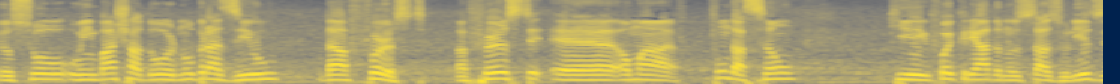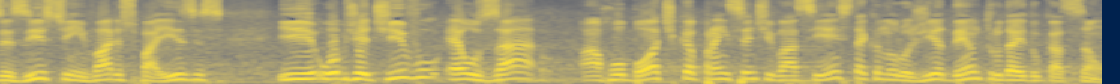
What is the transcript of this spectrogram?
eu sou o embaixador no Brasil da FIRST. A FIRST é uma fundação que foi criada nos Estados Unidos, existe em vários países e o objetivo é usar a robótica para incentivar a ciência e tecnologia dentro da educação.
